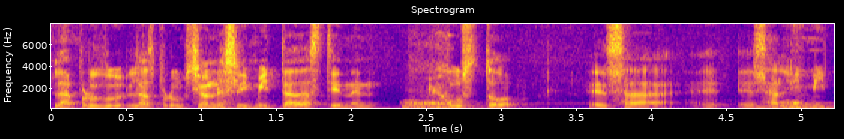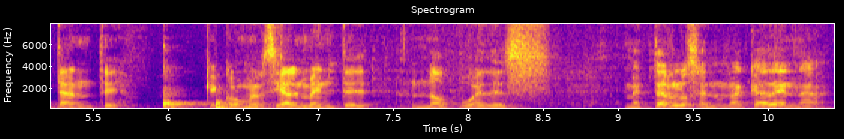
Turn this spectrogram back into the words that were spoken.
las producciones limitadas tienen justo esa, e, esa limitante que comercialmente no puedes meterlos en una cadena.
